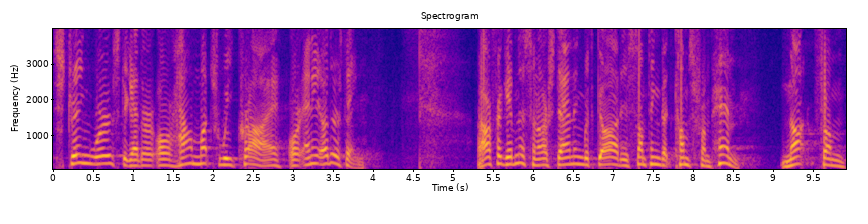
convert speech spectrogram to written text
string words together or how much we cry or any other thing. Our forgiveness and our standing with God is something that comes from Him, not from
